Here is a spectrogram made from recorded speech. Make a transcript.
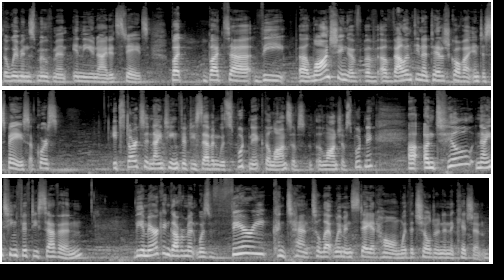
the women's movement in the United States. But but uh, the uh, launching of, of, of Valentina Tereshkova into space, of course, it starts in 1957 with Sputnik, the launch of, the launch of Sputnik. Uh, until 1957, the American government was very content to let women stay at home with the children in the kitchen,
